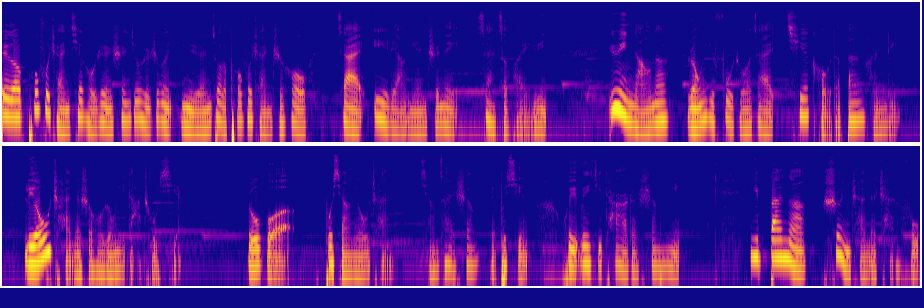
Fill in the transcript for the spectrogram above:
这个剖腹产切口妊娠，就是这个女人做了剖腹产之后，在一两年之内再次怀孕，孕囊呢容易附着在切口的瘢痕里。流产的时候容易大出血，如果不想流产，想再生也不行，会危及胎儿的生命。一般呢，顺产的产妇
